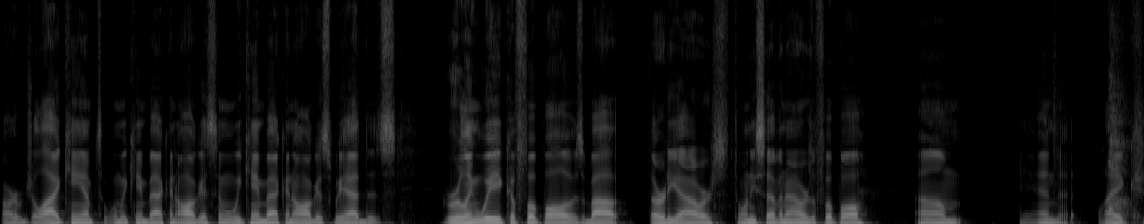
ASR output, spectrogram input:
our July camp to when we came back in August, and when we came back in August, we had this grueling week of football. It was about 30 hours, 27 hours of football. Um, and like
